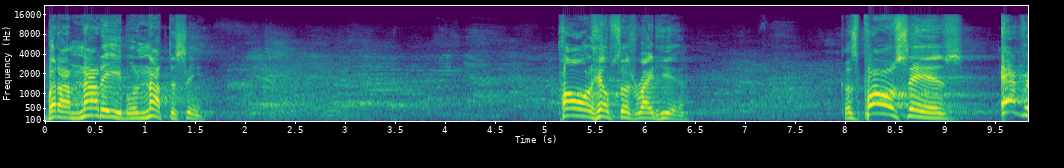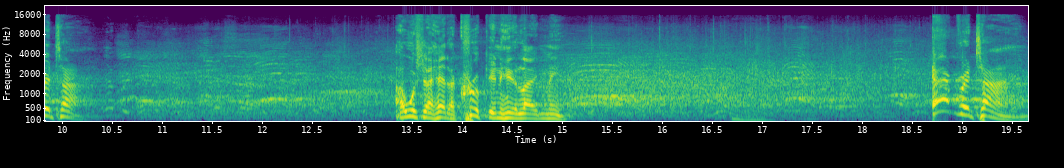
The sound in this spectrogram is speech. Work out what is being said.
but I'm not able not to sin. Paul helps us right here. Because Paul says, every time. I wish I had a crook in here like me. Every time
